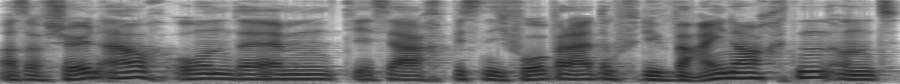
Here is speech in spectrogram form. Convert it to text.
Also schön auch und ähm, das ist auch ein bisschen die Vorbereitung für die Weihnachten und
